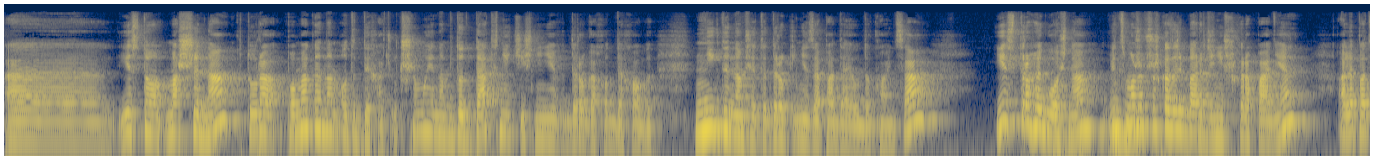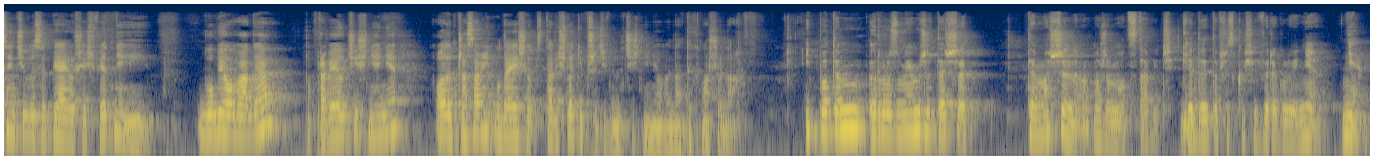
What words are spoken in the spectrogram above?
E, jest to maszyna, która pomaga nam oddychać, utrzymuje nam dodatnie ciśnienie w drogach oddechowych. Nigdy nam się te drogi nie zapadają do końca. Jest trochę głośna, więc mhm. może przeszkadzać bardziej niż chrapanie, ale pacjenci wysypiają się świetnie i gubią wagę, poprawiają ciśnienie. Czasami udaje się odstawić leki przeciwciśnieniowe na tych maszynach. I potem rozumiem, że też tę maszynę możemy odstawić, kiedy to wszystko się wyreguluje. Nie. Nie.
